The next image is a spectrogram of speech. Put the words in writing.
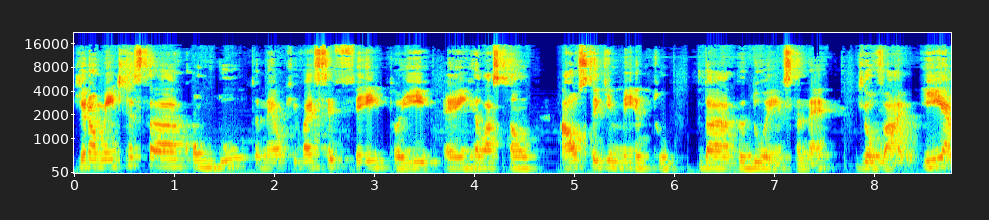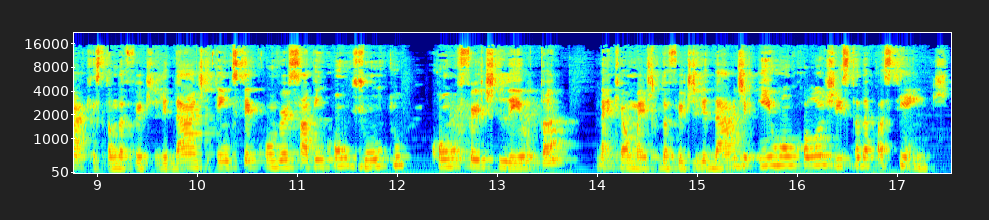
Geralmente essa conduta, né, o que vai ser feito aí é em relação ao segmento da, da doença, né, de ovário e a questão da fertilidade tem que ser conversado em conjunto com o fertileuta, né, que é o médico da fertilidade, e o oncologista da paciente.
